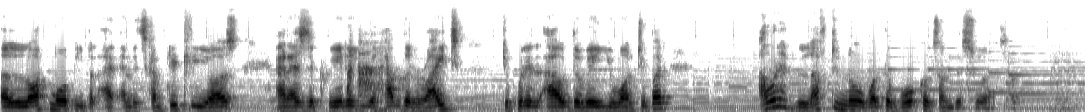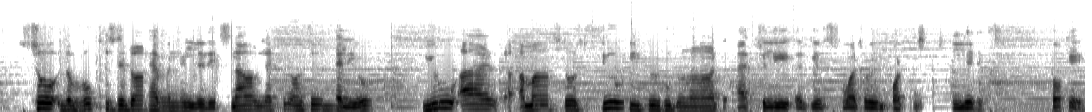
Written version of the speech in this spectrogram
a lot more people, and it's completely yours. And as the creator, you have the right to put it out the way you want to. But I would have loved to know what the vocals on this were. So the vocals did not have any lyrics. Now let me also tell you, you are amongst those few people who do not actually give so much of importance to lyrics. Okay.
